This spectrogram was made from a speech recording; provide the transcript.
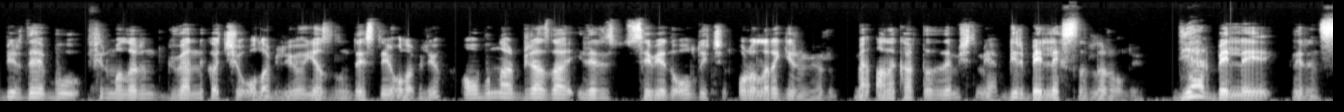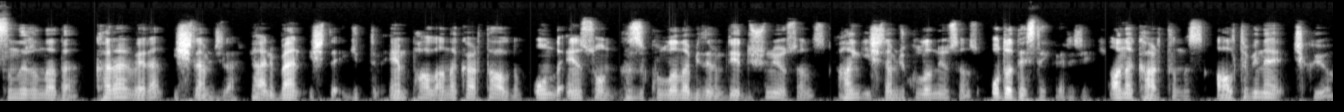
Bir de bu firmaların güvenlik açığı olabiliyor, yazılım desteği olabiliyor. Ama bunlar biraz daha ileri seviyede olduğu için oralara girmiyorum. Ben anakartta da demiştim ya bir bellek sınırları oluyor. Diğer belleğe desteklerin sınırına da karar veren işlemciler. Yani ben işte gittim en pahalı anakartı aldım. Onu da en son hızı kullanabilirim diye düşünüyorsanız hangi işlemci kullanıyorsanız o da destek verecek. Anakartınız 6000'e çıkıyor.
